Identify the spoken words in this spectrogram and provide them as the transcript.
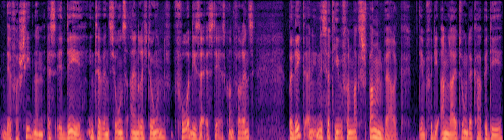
der verschiedenen SED-Interventionseinrichtungen vor dieser SDS-Konferenz belegt eine Initiative von Max Spangenberg, dem für die Anleitung der KPD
